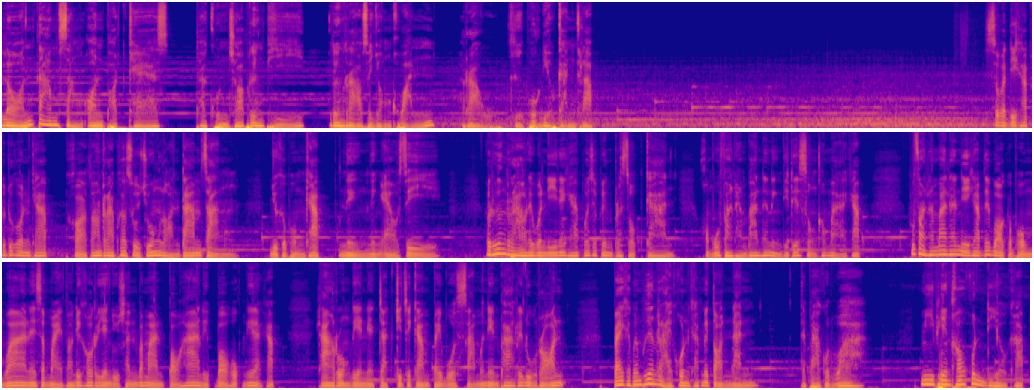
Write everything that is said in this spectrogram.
หลอนตามสั่งออนพอดแคสต์ถ้าคุณชอบเรื่องผี เรื่องราวสยองขวัญ เราคือพวกเดียวกันครับ สวัสดีครับทุกๆคนครับ ขอต้อนรับเข้าสู่ช่วงหลอนตามสั่ง อยู่กับผมครับ 11LC เรื่องราวในวันนี้นะครับก็จะเป็นประสบการณ์ของผู้ฟังทางบ้านท่านหนึ่งที่ได้ส่งเข้ามาครับ ผู้ฟังทางบ้านท่านนี้ครับได้บอกกับผมว่าในสมัยตอนที่เขาเรียนอยู่ชั้นประมาณป .5 หรือป .6 นี่แหละครับ ทางโรงเรียนเนี่ยจัดกิจกรรมไปบวชสามเณรภาคฤดูร้อน ไปกับเพื่อนๆหลายคนครับในตอนนั้น แต่ปรากฏว่า มีเพียงเขาคนเดียวครับ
